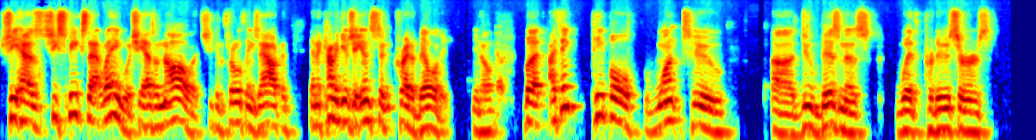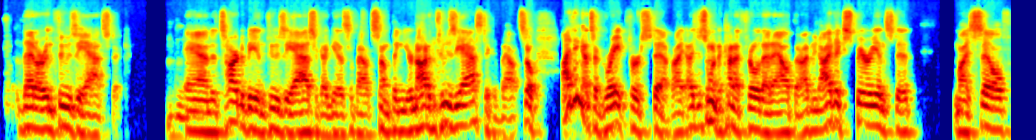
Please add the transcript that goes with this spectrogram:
she has she speaks that language. She has a knowledge. She can throw things out, and, and it kind of gives you instant credibility, you know. Yep. But I think people want to uh, do business with producers that are enthusiastic. Mm-hmm. And it's hard to be enthusiastic, I guess, about something you're not enthusiastic about. So I think that's a great first step. I, I just wanted to kind of throw that out there. I mean, I've experienced it myself.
